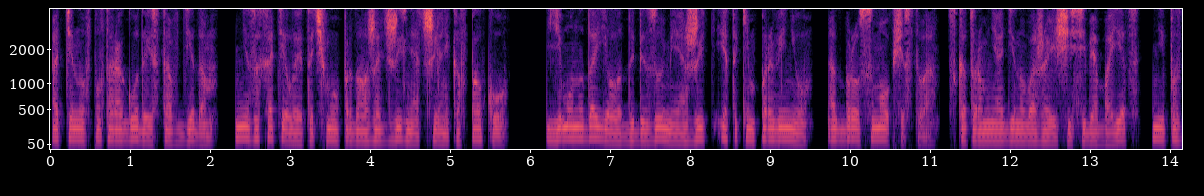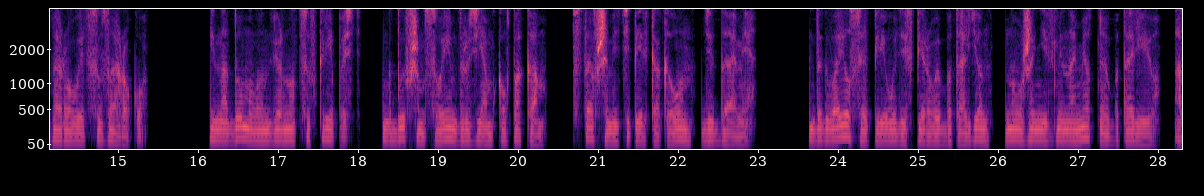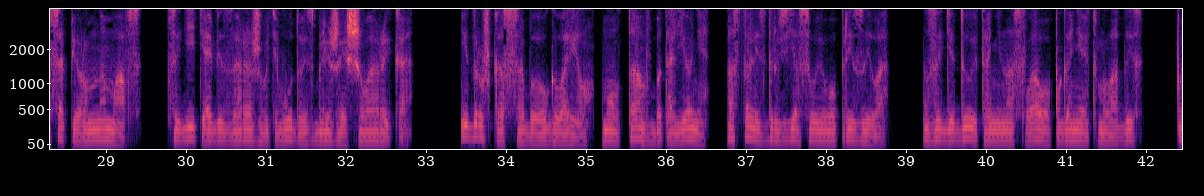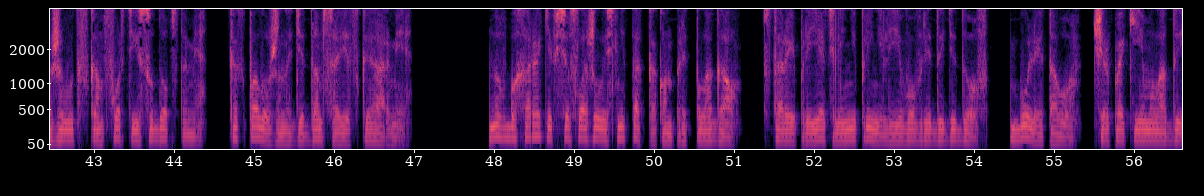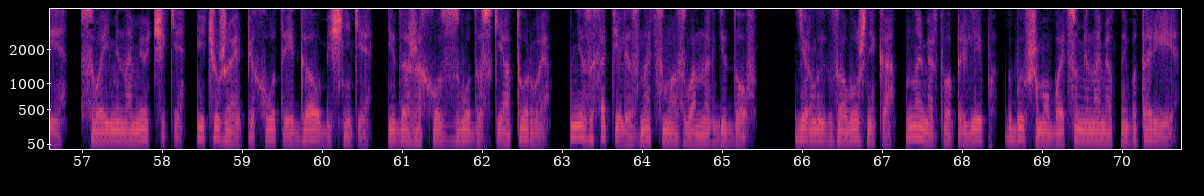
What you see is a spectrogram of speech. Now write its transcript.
Оттянув полтора года и став дедом, не захотело это чмо продолжать жизнь отшельника в полку. Ему надоело до безумия жить этаким парвеню, отбросом общества, с которым ни один уважающий себя боец не поздоровается за руку. И надумал он вернуться в крепость, к бывшим своим друзьям-колпакам, ставшими теперь, как и он, дедами. Договорился о переводе в первый батальон, но уже не в минометную батарею, а сапером на МАВС, цедить и обеззараживать воду из ближайшего рыка. И дружка с собой уговорил, мол, там, в батальоне, остались друзья своего призыва, Задедуют они на славу, погоняют молодых, поживут в комфорте и с удобствами, как положено дедам советской армии. Но в Бахараке все сложилось не так, как он предполагал. Старые приятели не приняли его в ряды дедов. Более того, черпаки и молодые, свои минометчики, и чужая пехота, и гаубичники, и даже хозвзводовские оторвы не захотели знать самозванных дедов. Ярлык заложника намертво прилип к бывшему бойцу минометной батареи.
